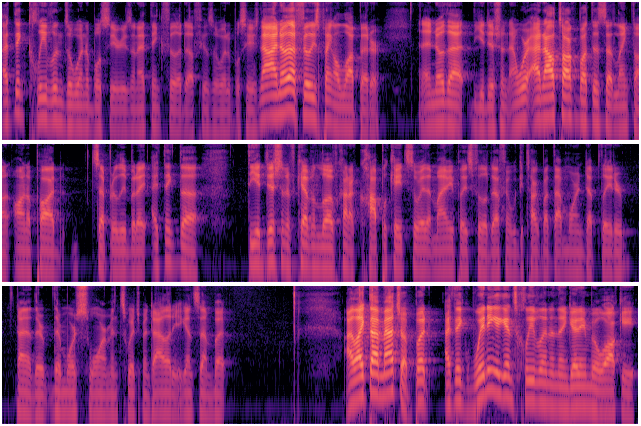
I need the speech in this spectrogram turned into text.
I think Cleveland's a winnable series, and I think Philadelphia's a winnable series. Now I know that Philly's playing a lot better, and I know that the addition, and we're and I'll talk about this at length on on a pod separately, but I, I think the the addition of Kevin Love kind of complicates the way that Miami plays Philadelphia. And we could talk about that more in depth later. Kind of their their more swarm and switch mentality against them, but I like that matchup. But I think winning against Cleveland and then getting Milwaukee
